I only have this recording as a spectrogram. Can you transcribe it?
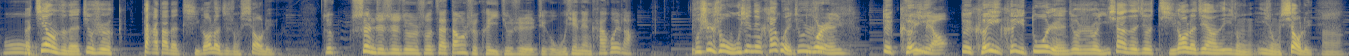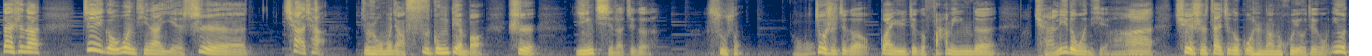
哦呃，这样子的，就是大大的提高了这种效率。就甚至是就是说，在当时可以就是这个无线电开会了，不是说无线电开会，就是多人对可以聊，对可以可以多人，就是说一下子就提高了这样的一种一种效率。嗯，但是呢，这个问题呢，也是恰恰就是我们讲四宫电报是引起了这个诉讼，哦，就是这个关于这个发明的权利的问题啊。啊，确实在这个过程当中会有这种，因为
